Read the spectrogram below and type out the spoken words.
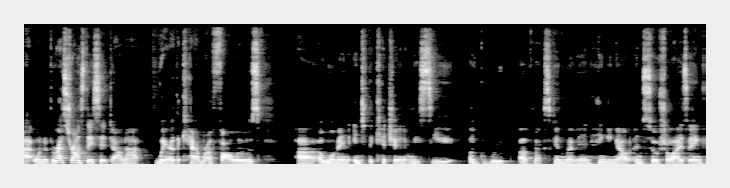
at one of the restaurants they sit down at where the camera follows uh, a woman into the kitchen and we see a group of Mexican women hanging out and socializing.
